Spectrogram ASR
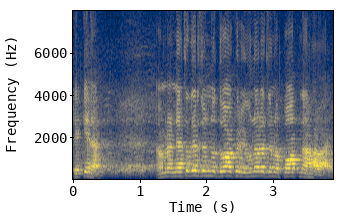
ঠিক কিনা আমরা নেতাদের জন্য দোয়া করি ওনারা যেন পথ না হারায়।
